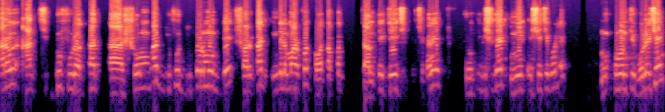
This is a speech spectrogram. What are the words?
কারণ আজ দুপুর, অর্থাৎ সোমবার দুপুর দুটোর মধ্যে সরকার ইমেল মারফত মতামত জানতে চেয়েছিল। সেখানে হাজার ইমেল এসেছে বলে মুখ্যমন্ত্রী বলেছেন।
